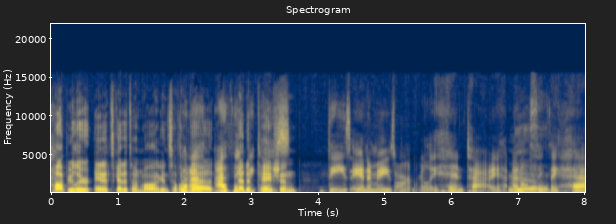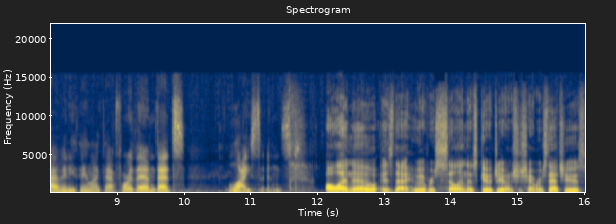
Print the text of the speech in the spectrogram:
popular and it's got its own manga and stuff like But I- that. I and think adaptation. These animes aren't really hentai. I Yeah. don't think they have anything like that for them that's licensed. All I know is that whoever's selling those Gojo and Sesshomaru statues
